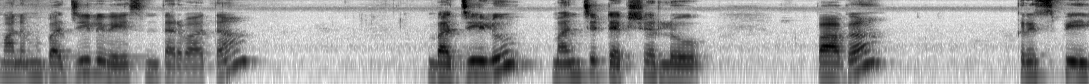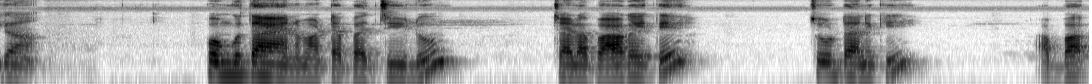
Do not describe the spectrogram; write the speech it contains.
మనం బజ్జీలు వేసిన తర్వాత బజ్జీలు మంచి టెక్స్చర్లో బాగా క్రిస్పీగా పొంగుతాయన్నమాట బజ్జీలు. చాలా బాగా అయితే చూడ్డానికి అబ్బా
